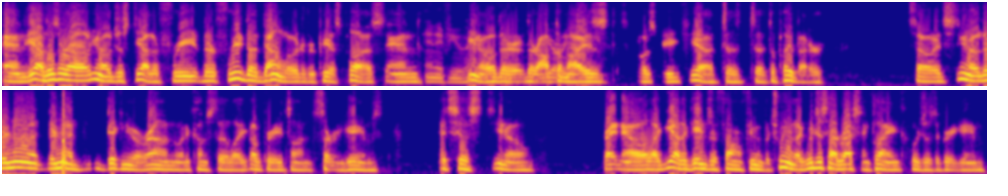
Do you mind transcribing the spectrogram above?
And yeah, those are all you know. Just yeah, they're free. They're free to download if you're PS Plus, and And if you you know they're they're you optimized, so to speak. Yeah, to, to to play better. So it's you know they're not they're not dicking you around when it comes to like upgrades on certain games. It's just you know right now like yeah the games are far and few in between. Like we just had Ratchet and Clank, which is a great game.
